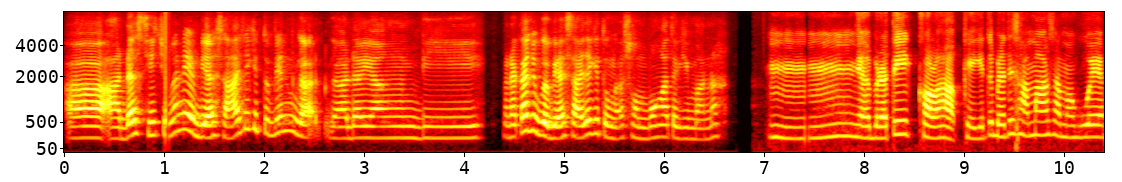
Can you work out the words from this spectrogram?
Uh, ada sih cuman ya biasa aja gitu bin. Nggak nggak ada yang di mereka juga biasa aja gitu nggak sombong atau gimana. Hmm ya berarti kalau kayak gitu berarti sama sama gue.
